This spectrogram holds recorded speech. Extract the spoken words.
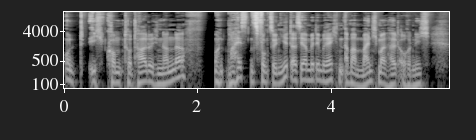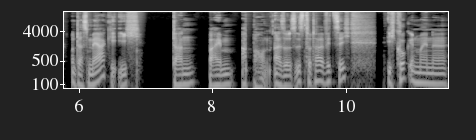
und ich komme total durcheinander. Und meistens funktioniert das ja mit dem Rechnen, aber manchmal halt auch nicht. Und das merke ich dann beim Abbauen. Also es ist total witzig. Ich gucke in meine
